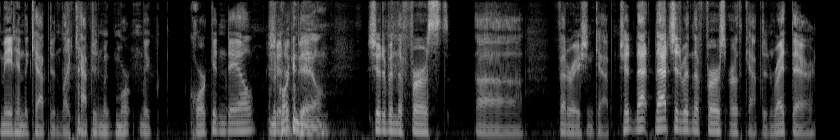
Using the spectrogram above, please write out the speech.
made him the captain, like Captain McMor- McCorkindale. Should have McCorkindale. been- should have been the first uh, Federation captain. Should, that that should have been the first Earth captain, right there.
